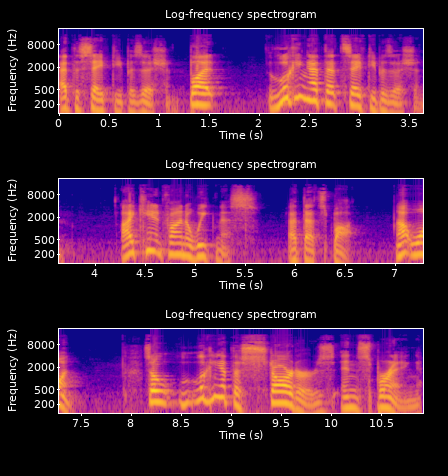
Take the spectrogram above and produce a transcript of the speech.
at the safety position. But looking at that safety position, I can't find a weakness at that spot. Not one. So, looking at the starters in spring,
